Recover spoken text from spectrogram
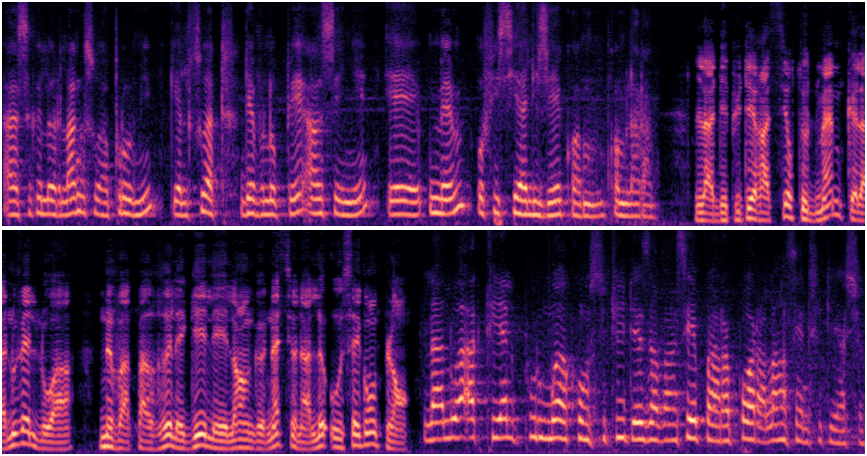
à ce que leur langue soit promise, qu'elle soit développée, enseignée et même comme l'arabe. La députée rassure tout de même que la nouvelle loi ne va pas reléguer les langues nationales au second plan. La loi actuelle, pour moi, constitue des avancées par rapport à l'ancienne situation,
